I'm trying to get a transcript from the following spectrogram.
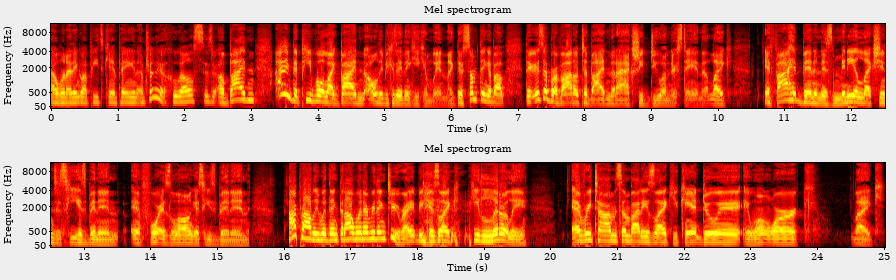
Uh, when I think about Pete's campaign, I'm trying to think of who else is there. Oh, Biden. I think that people like Biden only because they think he can win. Like there's something about there is a bravado to Biden that I actually do understand. That like if I had been in as many elections as he has been in and for as long as he's been in, I probably would think that I'll win everything too, right? Because like he literally every time somebody's like you can't do it, it won't work, like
